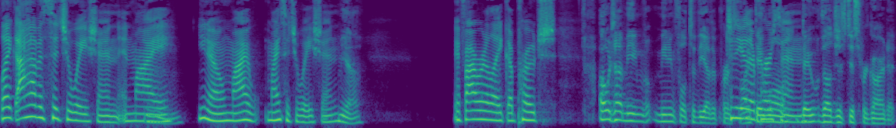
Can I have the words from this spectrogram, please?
Like I have a situation in my, Mhm. you know, my my situation. yeah. If I were to like approach, Oh, it's not meaning, meaningful to the other person. To the Like, other they won't- person. they they'll just disregard it.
